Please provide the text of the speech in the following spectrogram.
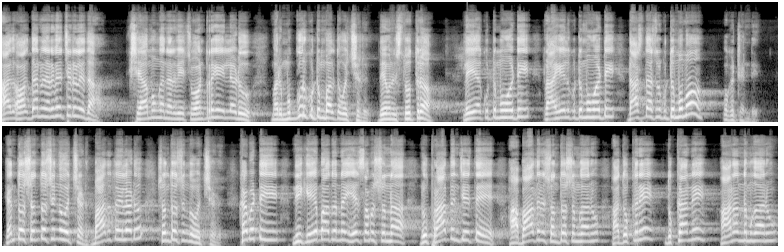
ఆ వాగ్దానం నెరవేర్చడం లేదా? క్షేమంగా నెరవేర్చి. ఒంటరిగా వెళ్ళాడు. మరి ముగ్గురు కుటుంబాలతో వచ్చాడు. దేవుని స్తోత్రం. లేయా కుటుంబం ఒకటి రాహేలు కుటుంబం ఒకటి దాసదాసుల కుటుంబము ఒకటండి. ఎంతో సంతోషంగా వచ్చాడు. బాధతో వెళ్ళాడు సంతోషంగా వచ్చాడు. కాబట్టి నీకు ఏ బాధ ఉన్నా ఏ సమస్య ఉన్నా నువ్వు ప్రార్థన చేస్తే ఆ బాధని సంతోషంగాను ఆ దుఃఖని దుఃఖాన్ని ఆనందంగాను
